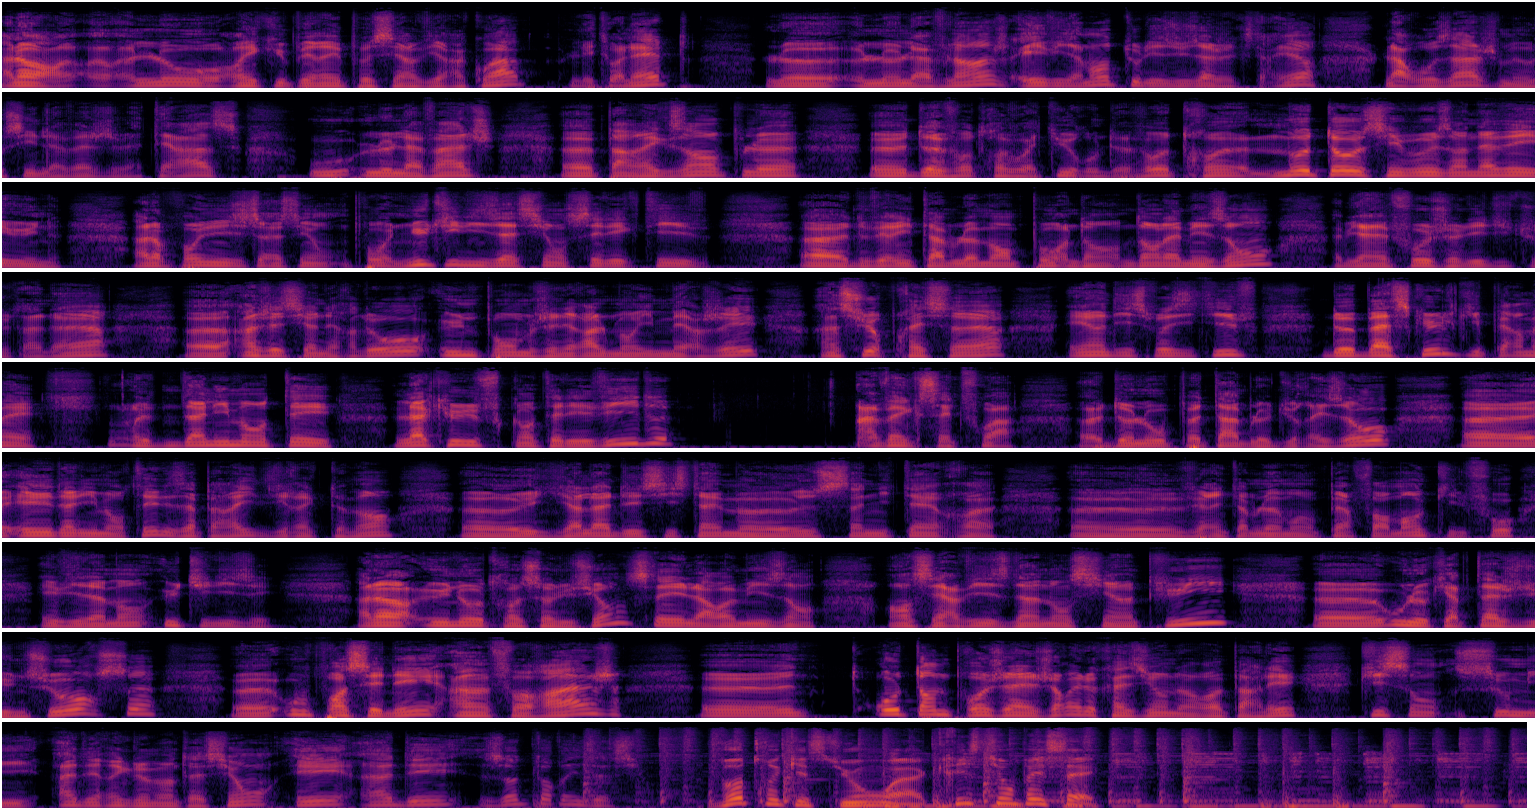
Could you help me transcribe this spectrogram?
Alors l'eau récupérée peut servir à quoi? Les toilettes, le, le lave-linge et évidemment tous les usages extérieurs, l'arrosage, mais aussi le lavage de la terrasse ou le lavage, euh, par exemple, euh, de votre voiture ou de votre moto si vous en avez une. Alors pour une utilisation, pour une utilisation sélective euh, véritablement dans, dans la maison, eh bien il faut, je l'ai dit tout à l'heure, un gestionnaire d'eau, une pompe généralement immergée, un surpresseur et un dispositif de bascule qui permet d'alimenter la cuve quand elle est vide avec cette fois euh, de l'eau potable du réseau euh, et d'alimenter les appareils directement. Euh, il y a là des systèmes sanitaires véritablement performants qu'il faut évidemment utiliser. Alors une autre solution, c'est la remise en, en service d'un ancien puits ou le captage d'une source ou procéder à un forage autant de projets, j'aurai l'occasion d'en reparler, qui sont soumis à des réglementations et à des autorisations. Votre question à Christian Pesset.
